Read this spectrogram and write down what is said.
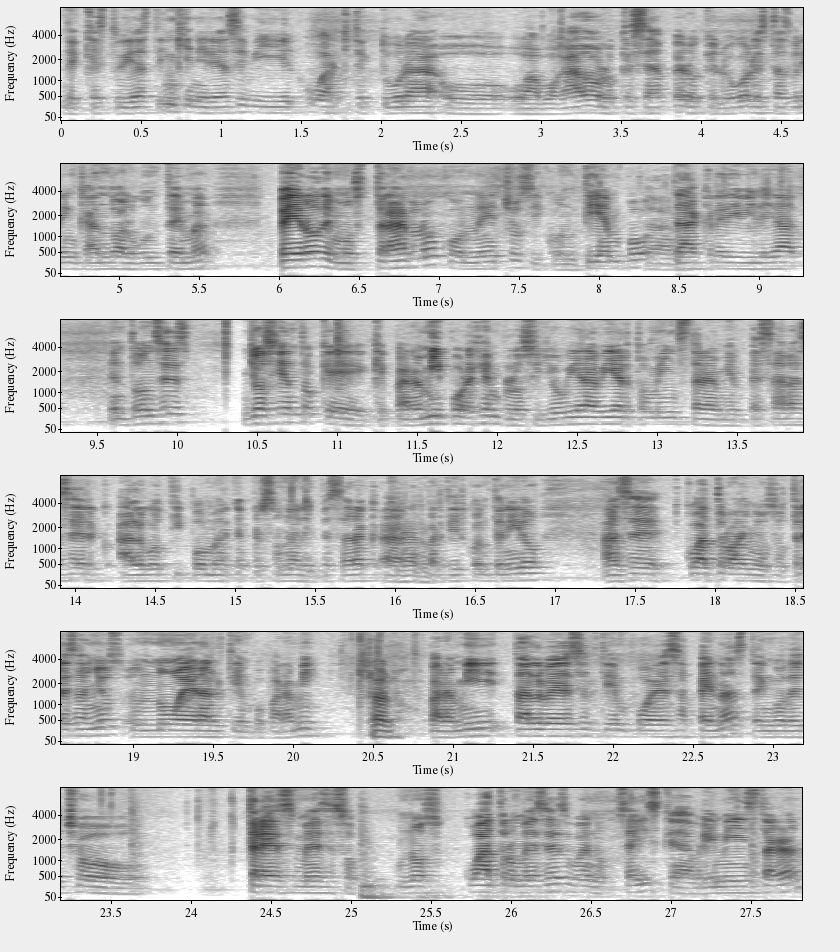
de que estudiaste ingeniería civil o arquitectura o, o, abogado o lo que sea, pero que luego le estás brincando a algún tema, pero demostrarlo con hechos y con tiempo claro. da credibilidad. Entonces, yo siento que, que, para mí, por ejemplo, si yo hubiera abierto mi Instagram y empezar a hacer algo tipo marca personal, empezar a, a claro. compartir contenido hace cuatro años o tres años, no era el tiempo para mí. Claro. Para mí, tal vez el tiempo es apenas. Tengo, de hecho, tres meses o unos cuatro meses, bueno, seis, que abrí mi Instagram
